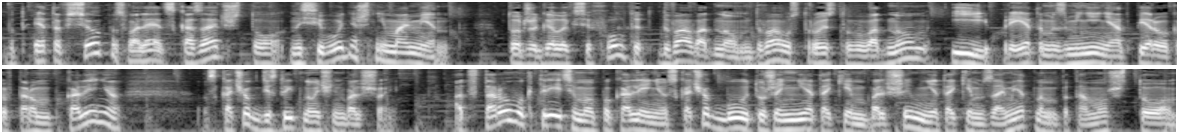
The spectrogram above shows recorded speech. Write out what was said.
Вот это все позволяет сказать, что на сегодняшний момент тот же Galaxy Fold это два в одном, два устройства в одном, и при этом изменение от первого ко второму поколению скачок действительно очень большой. От второго к третьему поколению скачок будет уже не таким большим, не таким заметным, потому что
